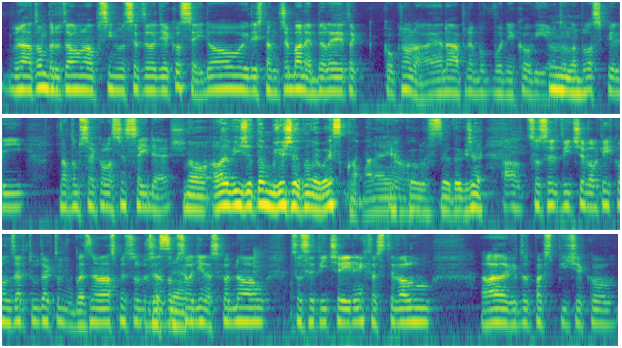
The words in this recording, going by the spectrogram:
na tom brutalu na psínu se ty lidi jako sejdou, i když tam třeba nebyli, tak kouknou na Janáp nebo od někoho ví. Hmm. Tohle bylo skvělý, na tom se jako vlastně sejdeš. No, ale víš, že to můžeš, že to nebudeš zklamaný, no. jako prostě, takže... A co se týče velkých koncertů, tak to vůbec nemá smysl, protože Přesně. na tom se lidi neschodnou. Co se týče jiných festivalů, ale tak je to pak spíš jako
